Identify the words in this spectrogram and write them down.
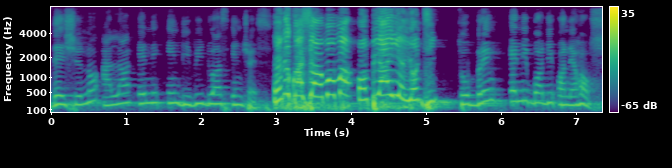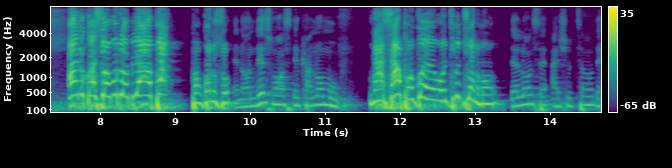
They should not allow any individual's interest ɛni kɔ sɛ ɔmo ma obiara yɛ yɔ nti to bring anybody on the horse. ɛni kɔ sɛ ɔmo de obiara ba pɔnkɔ no so And on this horse, it cannot move. na saa pɔnkɔ yɛ ɔntumi tua ne mo The Lord said, I should tell the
